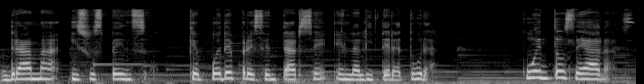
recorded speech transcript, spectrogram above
drama y suspenso que puede presentarse en la literatura. Cuentos de hadas.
